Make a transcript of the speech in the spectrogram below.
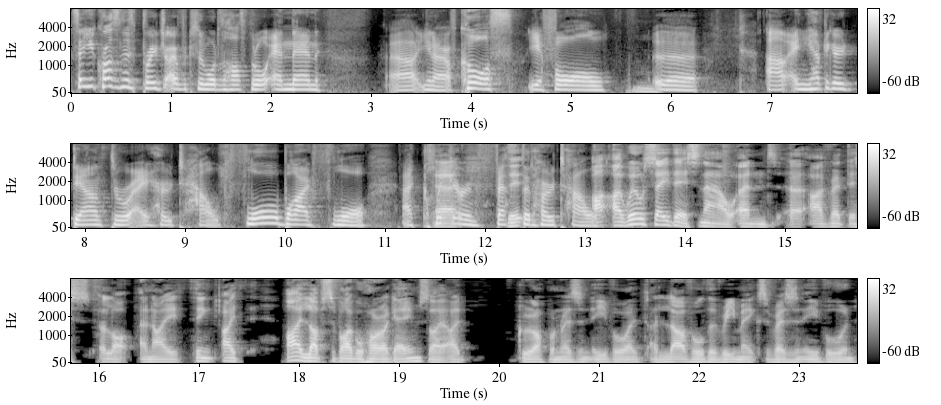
So you're crossing this bridge over towards the hospital, and then, uh, you know, of course, you fall. Uh, uh, and you have to go down through a hotel, floor by floor, a clicker infested the- hotel. I, I will say this now, and uh, I've read this a lot, and I think I I love survival horror games. I, I grew up on Resident Evil. I, I love all the remakes of Resident Evil, and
